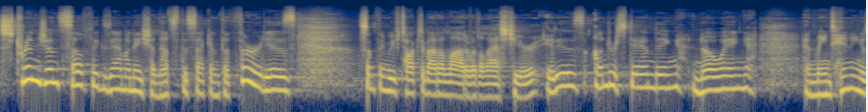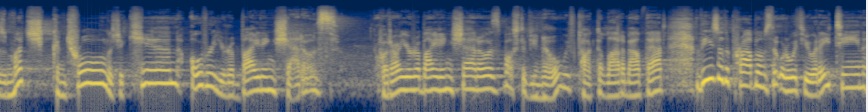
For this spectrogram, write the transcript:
Stringent self examination, that's the second. The third is something we've talked about a lot over the last year it is understanding, knowing, and maintaining as much control as you can over your abiding shadows. What are your abiding shadows? Most of you know. We've talked a lot about that. These are the problems that were with you at 18,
